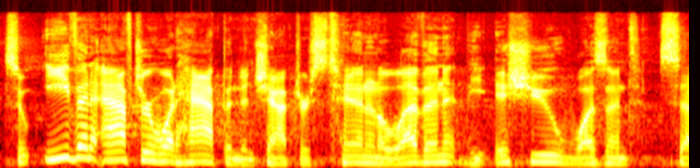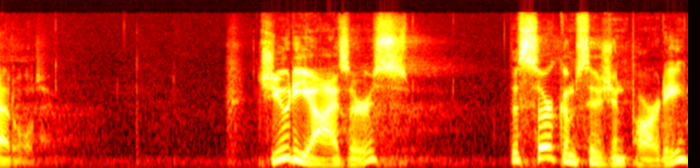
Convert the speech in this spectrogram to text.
So even after what happened in chapters 10 and 11, the issue wasn't settled. Judaizers, the circumcision party,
